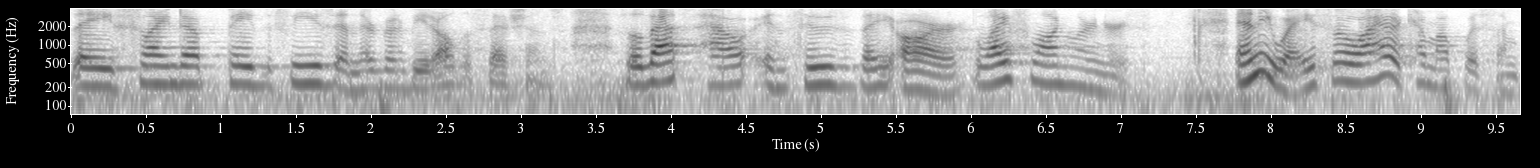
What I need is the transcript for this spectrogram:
They signed up, paid the fees, and they're going to be at all the sessions. So that's how enthused they are, lifelong learners. Anyway, so I had to come up with some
